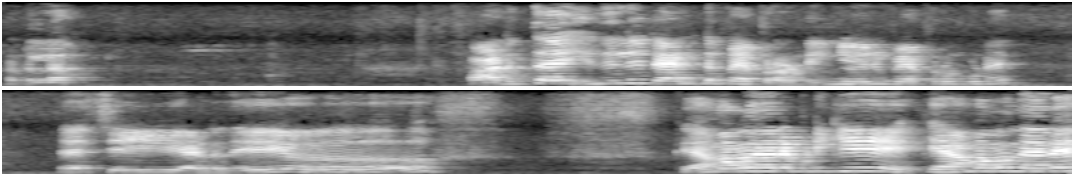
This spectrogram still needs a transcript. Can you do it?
കണ്ടല്ലോ? അടുത്ത ഇതിൽ രണ്ട് പേപ്പറുണ്ട്. ഇനി ഒരു പേപ്പറും കൂടെ ചെയ്യണതേ ക്യാമറ നേരെ പിടിക്കേ. ക്യാമറ നേരെ.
